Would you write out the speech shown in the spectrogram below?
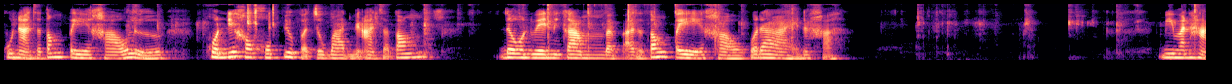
คุณอาจจะต้องเปย์เขาหรือคนที่เขาคบอยู่ปัจจุบันเนี่ยอาจจะต้องโดนเวรกรรมแบบอาจจะต้องเปย์เขาก็ได้นะคะ มีปัญหา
